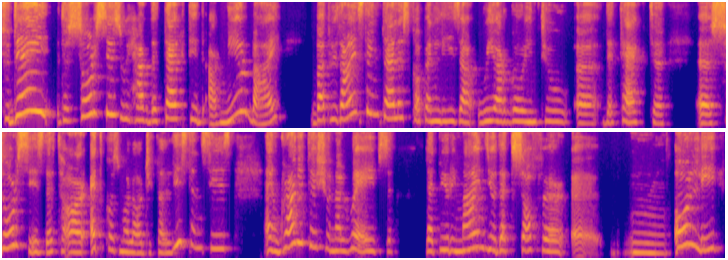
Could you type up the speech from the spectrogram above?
Today, the sources we have detected are nearby, but with Einstein Telescope and LISA, we are going to uh, detect uh, uh, sources that are at cosmological distances and gravitational waves. Let me remind you that suffer mm, only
